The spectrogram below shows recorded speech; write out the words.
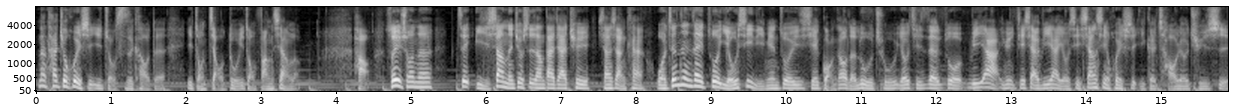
那它就会是一种思考的一种角度、一种方向了。好，所以说呢。这以上呢，就是让大家去想想看，我真正在做游戏里面做一些广告的露出，尤其是在做 VR，因为接下来 VR 游戏相信会是一个潮流趋势。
